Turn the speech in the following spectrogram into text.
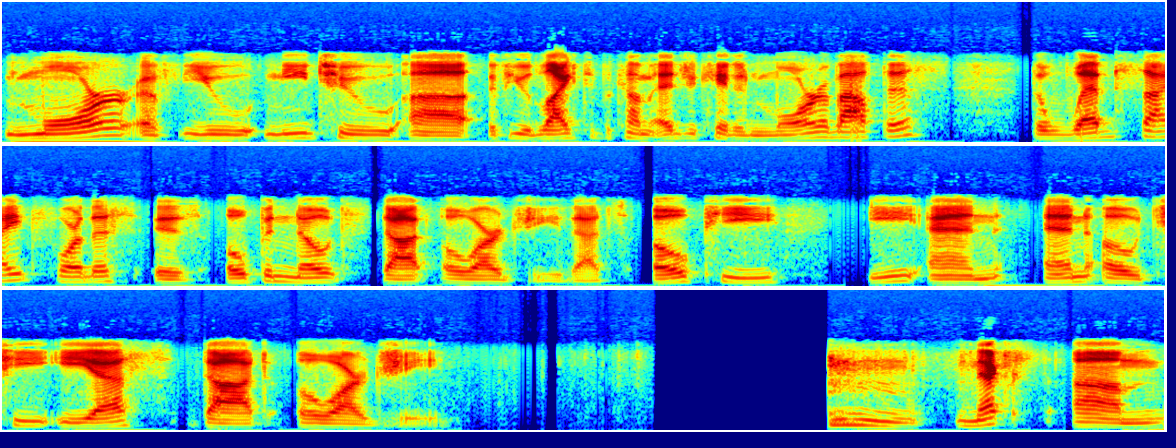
more, if you need to, uh, if you'd like to become educated more about this, the website for this is opennotes.org. That's O P E N N O T E S dot O R G. Next, um,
